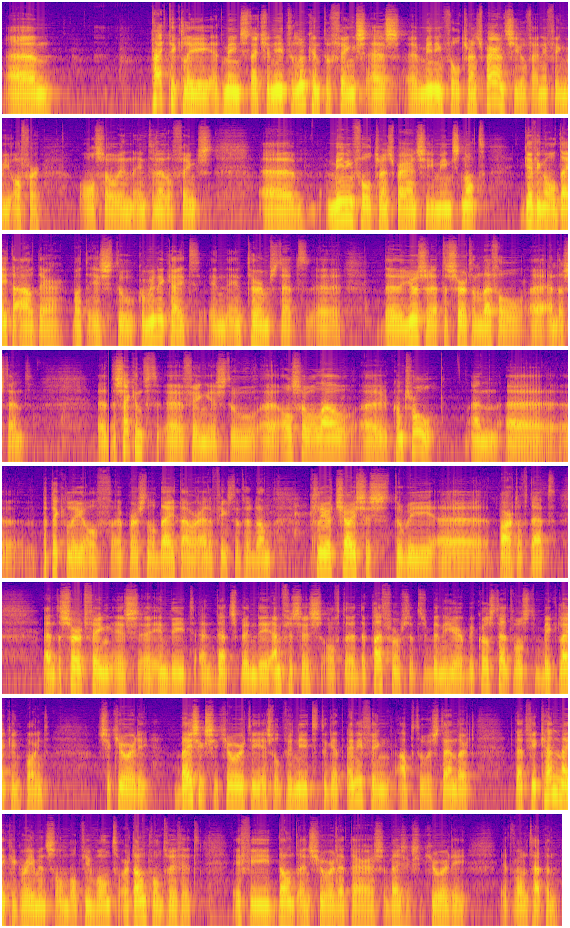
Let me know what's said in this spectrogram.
Um, practically, it means that you need to look into things as a meaningful transparency of anything we offer, also in Internet of Things. Um, meaningful transparency means not giving all data out there, but is to communicate in, in terms that uh, the user at a certain level uh, understand. Uh, the second uh, thing is to uh, also allow uh, control, and particularly of uh, personal data or other things that are done, clear choices to be uh, part of that. And the third thing is uh, indeed, and that's been the emphasis of the, the platforms that has been here, because that was the big lacking point, security. Basic security is what we need to get anything up to a standard that we can make agreements on what we want or don't want with it. If we don't ensure that there's basic security, it won't happen.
